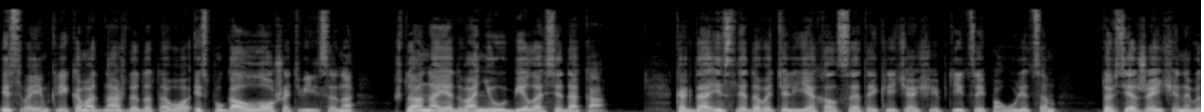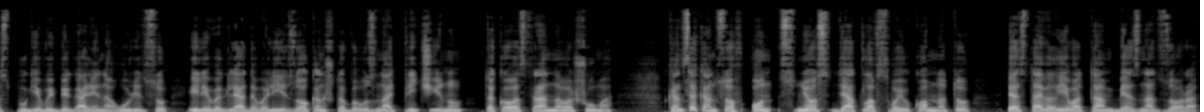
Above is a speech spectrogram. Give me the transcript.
и своим криком однажды до того испугал лошадь Вильсона, что она едва не убила седока. Когда исследователь ехал с этой кричащей птицей по улицам, то все женщины в испуге выбегали на улицу или выглядывали из окон, чтобы узнать причину такого странного шума. В конце концов он снес дятла в свою комнату и оставил его там без надзора.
